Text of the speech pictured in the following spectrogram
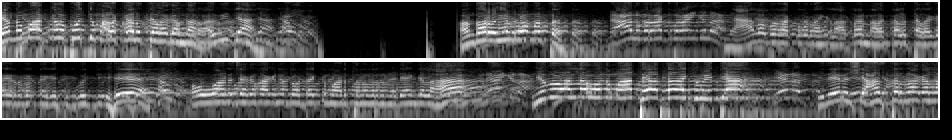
ಹೆಣ್ಣು ಮಕ್ಕಳು ಬುದ್ಧಿ ಮೊಳಕಾಲ ತೆಳಗಂದಾರ. ವಿದ್ಯಾ ಅಂದಾರು ಇಲ್ರೋ ಮತ್ತ? ಮ್ಯಾಲ ಬರಾಕ ಬರಂಗಿಲ್ಲ. ಮ್ಯಾಲ ಬರಾಕ ಬರಂಗಿಲ್ಲ. ಅಟ ಮೆಳಕಾಲ ತೆಳಗ ಇರ್ಬೇಕಾಗೈತಿ ಬುದ್ಧಿ. ಅವ್ವನ ಜಗದಾಗನೇ ದೊಡ್ಡಕ್ಕೆ ಮಾಡ್ತಾನಂದ್ರ ನಡೆಯಂಗಿಲ್ಲ ಇದು ಅಲ್ಲ ಒಂದು ಮಾತು ಹೇಳ್ತಾ ಆಕಿ ವಿದ್ಯಾ. ಇದೇನು ಶಾಸ್ತ್ರದಾಗಲ್ಲ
